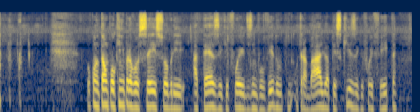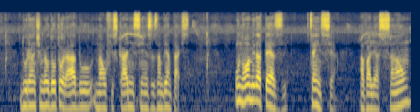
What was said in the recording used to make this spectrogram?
Vou contar um pouquinho para vocês sobre a tese que foi desenvolvida, o trabalho, a pesquisa que foi feita durante meu doutorado na UFSCar em Ciências Ambientais. O nome da tese, Ciência, Avaliação,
